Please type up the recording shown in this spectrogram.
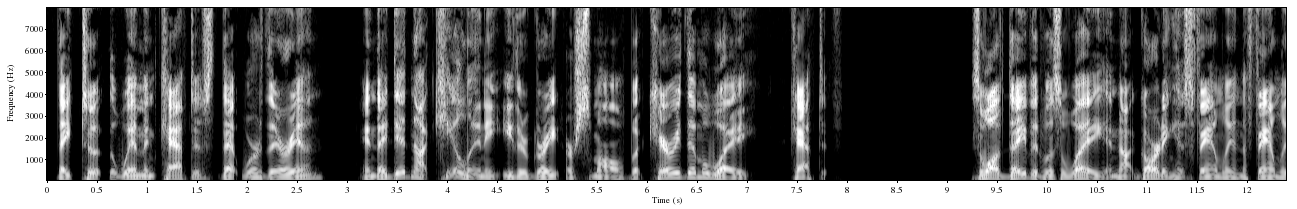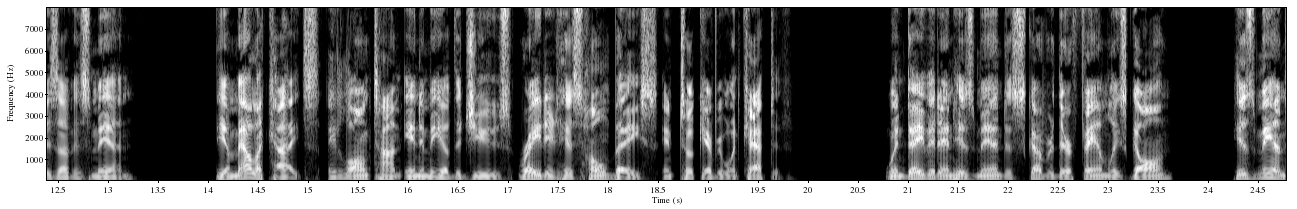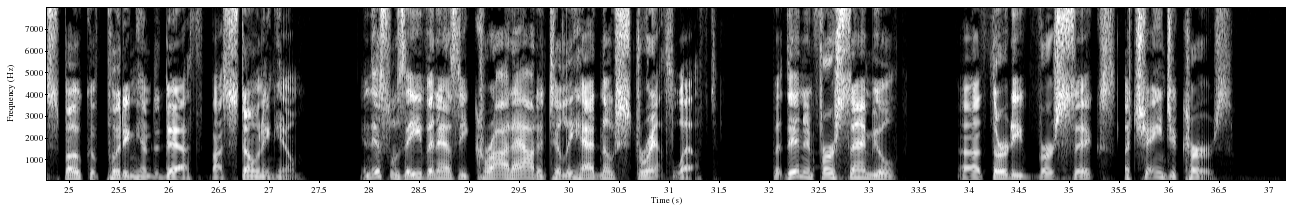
They took the women captives that were therein, and they did not kill any, either great or small, but carried them away captive. So while David was away and not guarding his family and the families of his men, the Amalekites, a longtime enemy of the Jews, raided his home base and took everyone captive. When David and his men discovered their families gone, his men spoke of putting him to death by stoning him. And this was even as he cried out until he had no strength left. But then in 1 Samuel uh, 30, verse 6, a change occurs.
